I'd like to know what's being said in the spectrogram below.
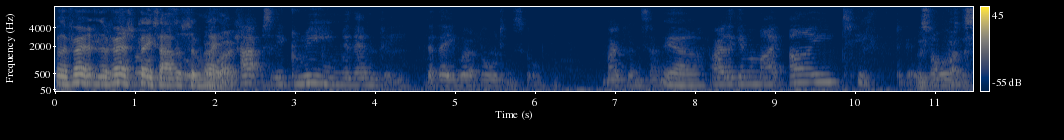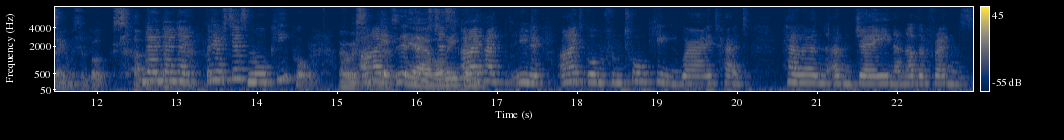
well, the first the first place boarding Alison. Oh, went. right. Absolutely green with envy that they were at boarding school. Michael and Sandy. Yeah. I'd have given my eye teeth to go It's to not quite the same as the books. No, no, no. But it was just more people. oh, I see. I, yes. th- Yeah, was well, just, we I had, you know, I'd gone from Torquay where I'd had Helen and Jane and other friends,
